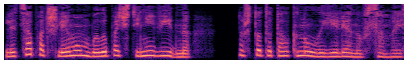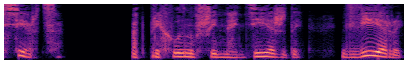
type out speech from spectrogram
Лица под шлемом было почти не видно, но что-то толкнуло Елену в самое сердце. От прихлынувшей надежды, веры,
